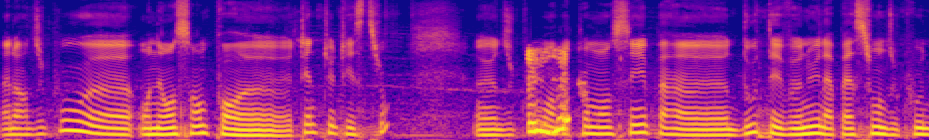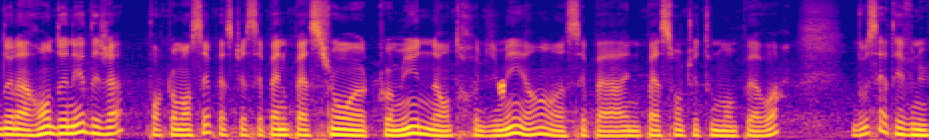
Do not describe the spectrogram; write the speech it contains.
Alors du coup, euh, on est ensemble pour quelques questions. Euh, du coup, on va commencer par euh, d'où est venue la passion du coup de la randonnée déjà, pour commencer, parce que c'est pas une passion euh, commune entre guillemets, hein, c'est pas une passion que tout le monde peut avoir. D'où ça t'est venu?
